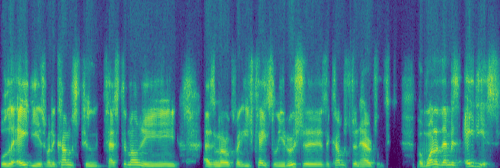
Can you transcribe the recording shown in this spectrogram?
Well, the AD is when it comes to testimony, as a explained, each case, it comes to inheritance. But one of them is ADIS.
